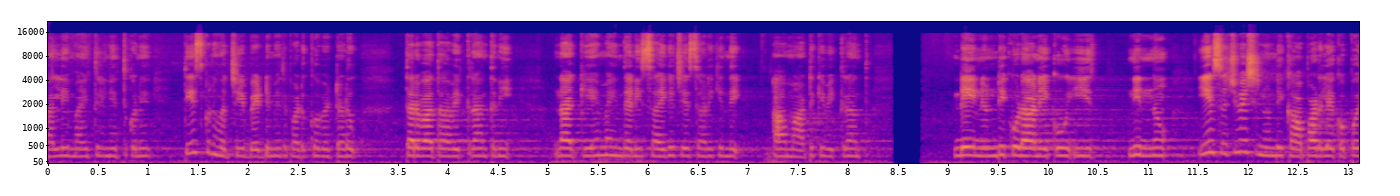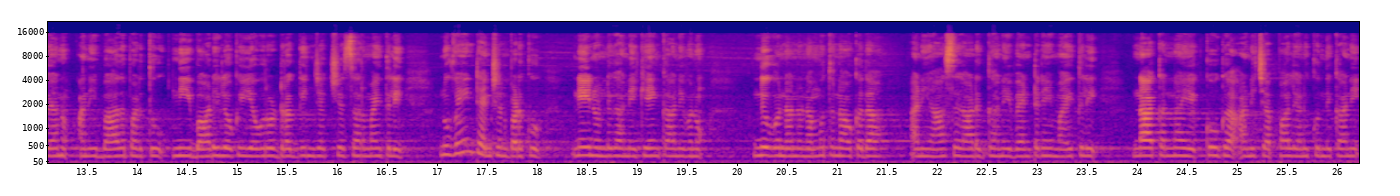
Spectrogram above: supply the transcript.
మళ్ళీ మైత్రిని ఎత్తుకుని తీసుకుని వచ్చి బెడ్ మీద పడుకోబెట్టాడు. తర్వాత విక్రాంత్ని నాకేమైందని సైగ చేసి అడిగింది. ఆ మాటకి విక్రాంత్ నీ నుండి కూడా నీకు ఈ నిన్ను ఈ సిచ్యువేషన్ నుండి కాపాడలేకపోయాను అని బాధపడుతూ నీ బాడీలోకి ఎవరో డ్రగ్ ఇంజెక్ట్ చేశారు మైథిలి. నువ్వేం టెన్షన్ పడకు. నేనుండగా నీకేం కానివ్వను. నువ్వు నన్ను నమ్ముతున్నావు కదా అని ఆశగా అడగగానే వెంటనే మైథిలి నాకన్నా ఎక్కువగా అని చెప్పాలి అనుకుంది కానీ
